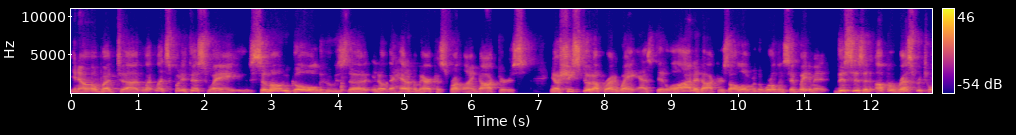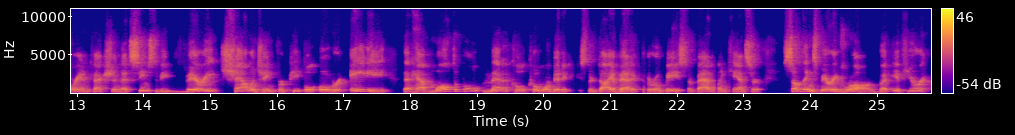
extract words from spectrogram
you know but uh, let, us put it this way. Simone gold who's the you know the head of america's frontline doctors you know she stood up right away as did a lot of doctors all over the world and said wait a minute. This is an upper respiratory infection that seems to be very challenging for people over 80 that have multiple medical comorbidities. They're diabetic they're obese they're battling cancer. Something's very wrong but if you're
